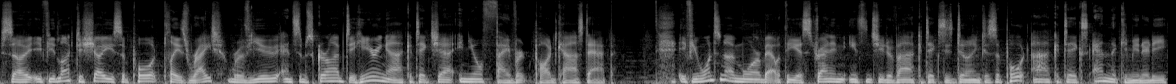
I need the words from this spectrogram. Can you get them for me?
So if you'd like to show your support, please rate, review, and subscribe to Hearing Architecture in your favourite podcast app. If you want to know more about what the Australian Institute of Architects is doing to support architects and the community,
